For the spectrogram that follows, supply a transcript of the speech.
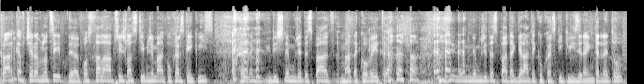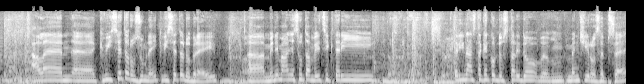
Klárka včera v noci eh, poslala, přišla s tím, že má kuchařský kvíz, tak když nemůžete spát, máte covid, ne, nemůžete spát, tak děláte kuchařský kvízy na internetu. Ale eh, kvíz je to rozumný, kvíz je to dobrý. Minimálně jsou tam věci, které který nás tak jako dostali do eh, menší rozepře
